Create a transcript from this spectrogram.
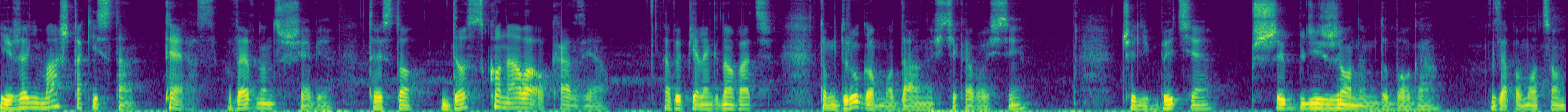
Jeżeli masz taki stan teraz, wewnątrz siebie, to jest to doskonała okazja, aby pielęgnować tą drugą modalność ciekawości, czyli bycie przybliżonym do Boga za pomocą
